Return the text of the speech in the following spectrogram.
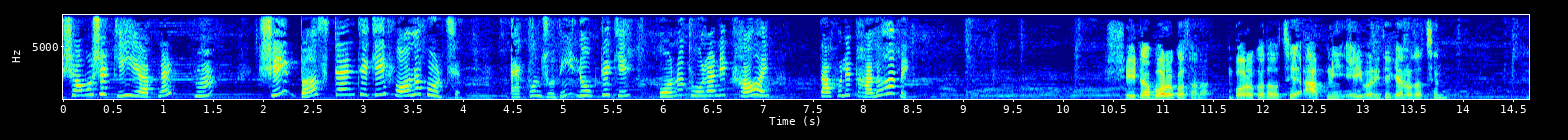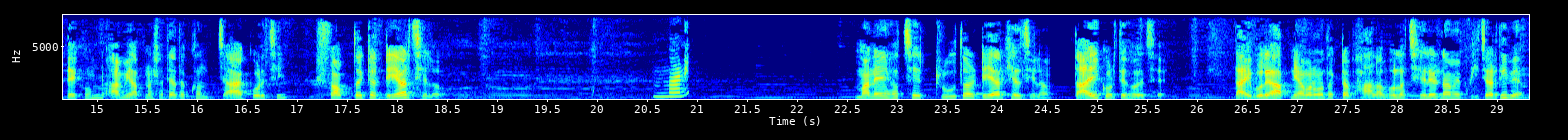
সমস্যা কি আপনার? হুম? সেই বাস স্ট্যান্ড থেকে ফলো করছেন। এখন যদি লোক দেখে কোনো ধোলানি খাওয়াই তাহলে ভালো হবে। সেটা বড় কথা না। বড় কথা হচ্ছে আপনি এই বাড়িতে কেন যাচ্ছেন? দেখুন আমি আপনার সাথে এতক্ষণ যা করেছি সব তো একটা ডেয়ার ছিল। মানে? মানে হচ্ছে ট্রুথ আর ডেয়ার খেলছিলাম তাই করতে হয়েছে। তাই বলে আপনি আমার মতো একটা ভালো ভোলা ছেলের নামে বিচার দিবেন?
